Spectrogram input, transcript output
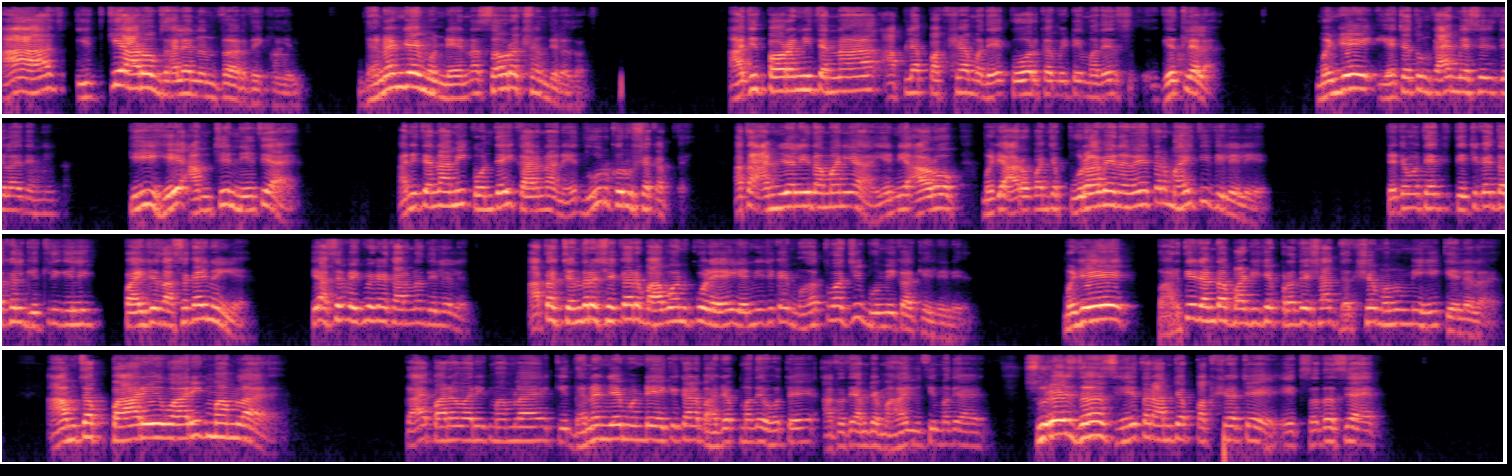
आज इतके आरोप झाल्यानंतर देखील धनंजय मुंडे यांना संरक्षण दिलं जात. अजित पवारांनी त्यांना आपल्या पक्षामध्ये कोअर कमिटीमध्ये घेतलेला आहे. म्हणजे याच्यातून काय मेसेज दिलाय त्यांनी? की हे आमचे नेते आहेत आणि त्यांना आम्ही कोणत्याही कारणाने दूर करू शकत नाही. आता अंजली दमानिया यांनी आरोप म्हणजे आरोपांचे पुरावे नव्हे तर माहिती दिलेली आहे. त्याच्यामुळे त्याची काही दखल घेतली गेली पाहिजेच असं काही नाहीये हे असे वेगवेगळे कारण दिलेले आहेत. आता चंद्रशेखर बावनकुळे यांनी जी काही महत्वाची भूमिका केलेली आहे म्हणजे भारतीय जनता पार्टीचे प्रदेशाध्यक्ष म्हणून मी ही केलेलं आहे. आमचा पारिवारिक मामला आहे. काय पारिवारिक मामला आहे की धनंजय मुंडे एकेकाळ भाजपमध्ये होते आता ते आमच्या महायुतीमध्ये आहेत. सुरेश धस हे तर आमच्या पक्षाचे एक सदस्य आहेत.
